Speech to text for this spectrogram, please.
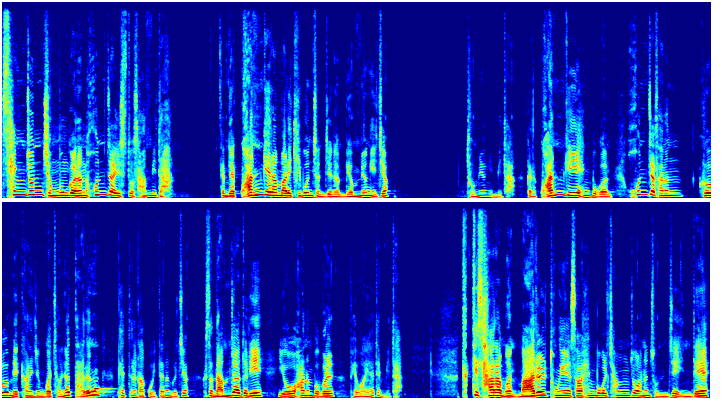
생존 전문가는 혼자 있어도 삽니다. 근데 관계란 말의 기본 전제는 몇 명이죠? 두 명입니다. 그래서 관계의 행복은 혼자 사는 그 메커니즘과 전혀 다른 패턴을 갖고 있다는 거죠. 그래서 남자들이 요 하는 법을 배워야 됩니다. 특히 사람은 말을 통해서 행복을 창조하는 존재인데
